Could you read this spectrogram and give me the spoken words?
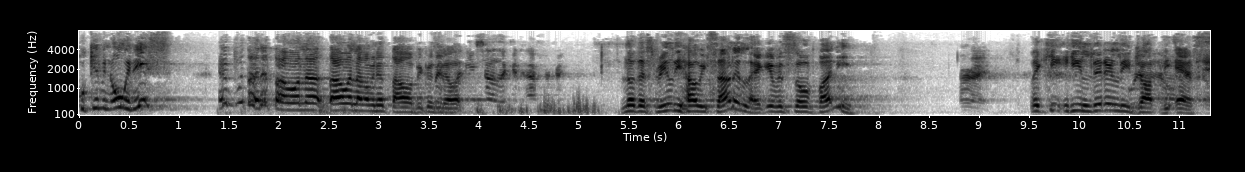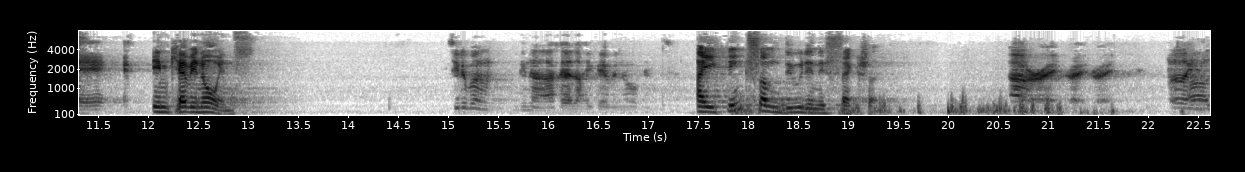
who Kevin Owen is? Eh, puta na, tawa na, tawa lang kami ng tawa because, you know, why do you sound like an African? no, that's really how he sounded like. It was so funny. All right. Like, he, he literally dropped the S in Kevin Owens. Sino bang di nakakilala kay Kevin Owens? I think some dude in his section. Ah, right, right, right. Well, like, Oh,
